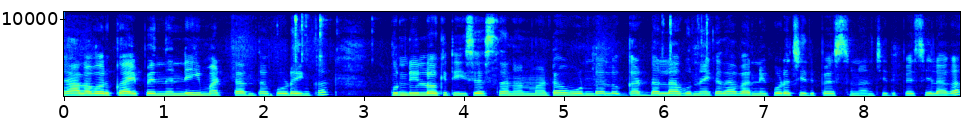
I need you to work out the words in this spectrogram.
చాలా వరకు అయిపోయిందండి. ఈ మట్టి అంతా కూడా ఇంకా కుండీల్లోకి తీసేస్తాను ఉండలు గడ్డల్లాగా ఉన్నాయి కదా అవన్నీ కూడా చిదిపేస్తున్నాను. చిదిపేసి ఇలాగా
